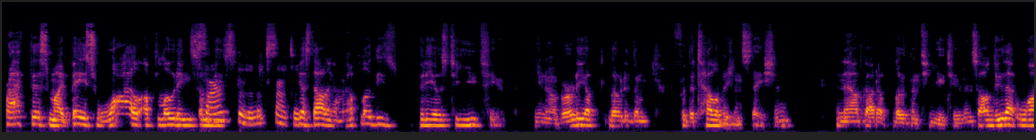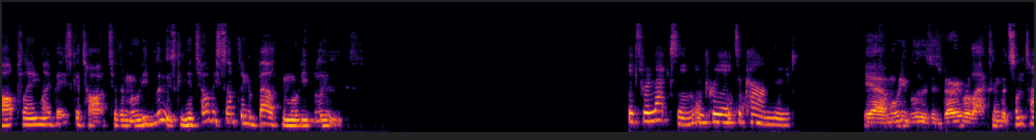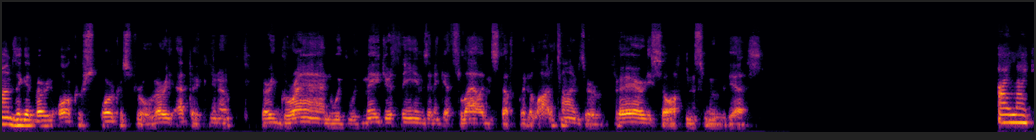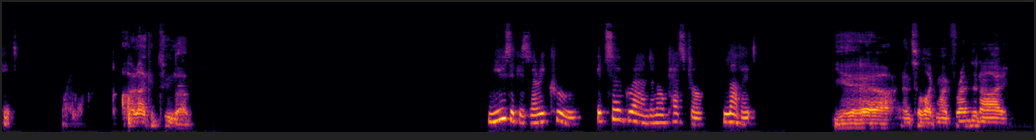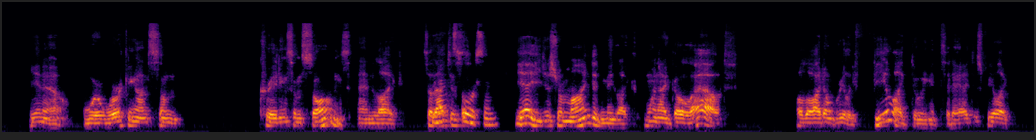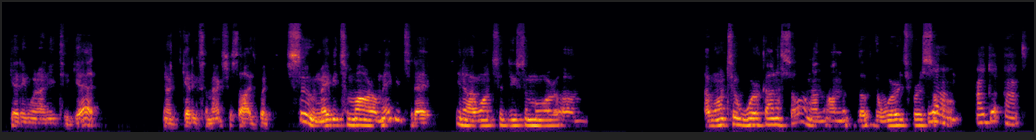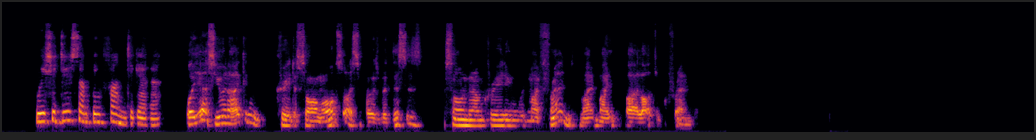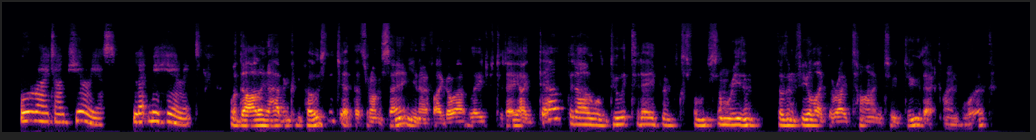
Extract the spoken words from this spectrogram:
practice my bass while uploading some Sounds of these. good and. Yes, darling, I'm going to upload these videos to YouTube. You know, I've already uploaded them for the television station. And now I've got to upload them to YouTube. And so I'll do that while playing my bass guitar to the Moody Blues. Can you tell me something about the Moody Blues? It's relaxing and creates a calm mood. Yeah, Moody Blues is very relaxing, but sometimes they get very orchestral, very epic, you know, very grand with, with major themes and it gets loud and stuff. But a lot of times they're very soft and smooth, yes. I like it. I like it too, love. Music is very cool. It's so grand and orchestral. Love it. Yeah. And so, like, my friend and I, you know, we're working on some, creating some songs. And, like, so that That's just, awesome. yeah, you just reminded me, like, when I go out, although I don't really feel like doing it today, I just feel like getting what I need to get you know, getting some exercise. But soon, maybe tomorrow, maybe today, you know, I want to do some more. Um, I want to work on a song, on on the, the words for a song. Yeah, I get that. We should do something fun together. Well, yes, you and I can create a song also, I suppose. But this is a song that I'm creating with my friend, my my biological friend. All right, I'm curious. Let me hear it. Well, darling, I haven't composed it yet. That's what I'm saying. You know, if I go out later today, I doubt that I will do it today for, for some reason. It Doesn't feel like the right time to do that kind of work.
